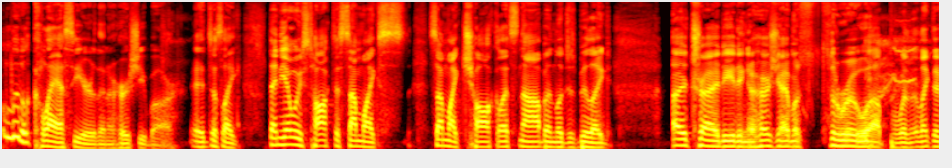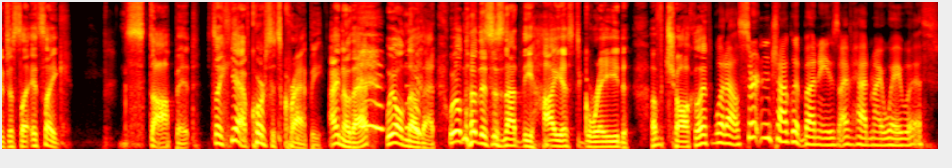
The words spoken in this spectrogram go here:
a little classier than a Hershey bar. It's just like then you always talk to some like s- some like chocolate snob, and they'll just be like, "I tried eating a Hershey, I almost threw up." When like they're just like, it's like, stop it. It's like, yeah, of course it's crappy. I know that. We all know that. We all know this is not the highest grade of chocolate. What else? Certain chocolate bunnies I've had my way with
